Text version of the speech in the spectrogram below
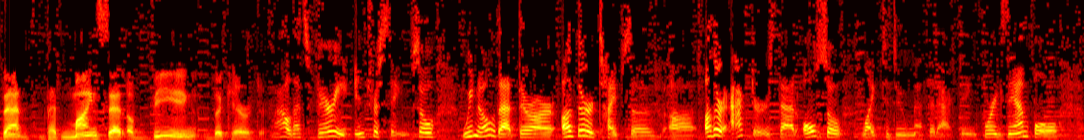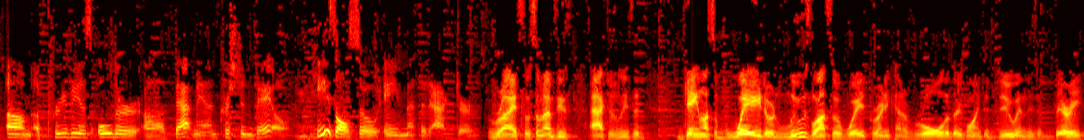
that that mindset of being the character. Wow, that's very interesting. So we know that there are other types of uh, other actors that also like to do method acting. For example, um, a previous older uh, Batman, Christian Bale, he's also a method actor. Right. So sometimes these actors will need to gain lots of weight or lose lots of weight for any kind of role that they're going to do, and these are very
